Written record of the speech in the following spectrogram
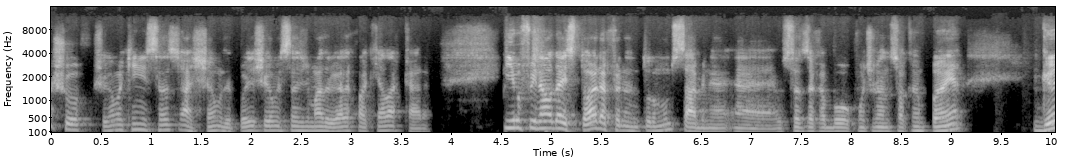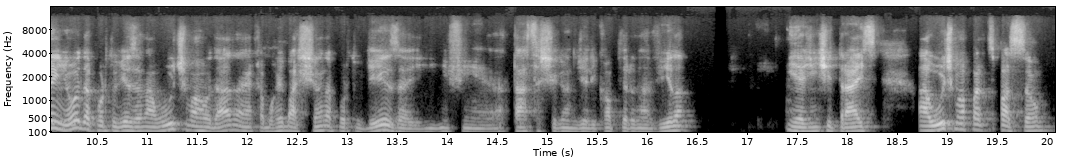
Achou. Chegamos aqui em Santos, achamos. Depois chegamos em Santos de madrugada com aquela cara. E o final da história, Fernando, todo mundo sabe, né? É, o Santos acabou continuando sua campanha ganhou da portuguesa na última rodada, né? acabou rebaixando a portuguesa, e enfim, a taça chegando de helicóptero na vila. E a gente traz a última participação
